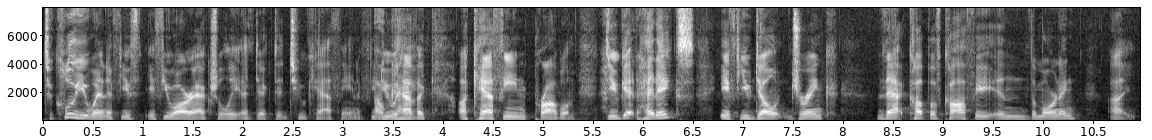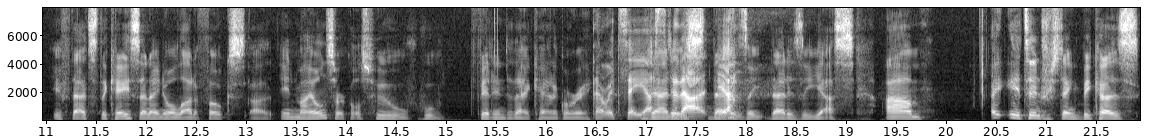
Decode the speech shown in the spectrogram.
to clue you in if you if you are actually addicted to caffeine. If you do have a, a caffeine problem, do you get headaches if you don't drink that cup of coffee in the morning? Uh, if that's the case, and I know a lot of folks uh, in my own circles who who fit into that category. That would say yes to is- that, That yeah. is a that is a yes. Um, it's interesting because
